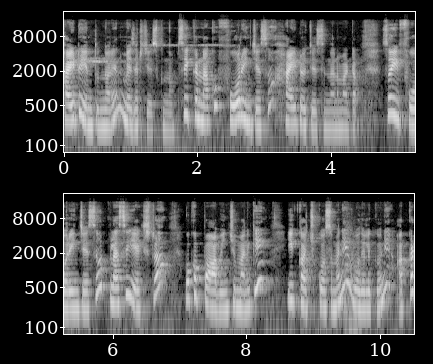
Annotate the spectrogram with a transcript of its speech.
హైట్ ఎంత ఉందో అనేది మెజర్ చేసుకుందాం. సో ఇక్కడ నాకు ఫోర్ ఇంచెస్ హైట్ వచ్చేసింది అనమాట సో ఈ ఫోర్ ఇంచెస్ ప్లస్ ఎక్స్ట్రా ఒక పావించు మనకి ఈ ఖర్చు కోసమని వదులుకొని అక్కడ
